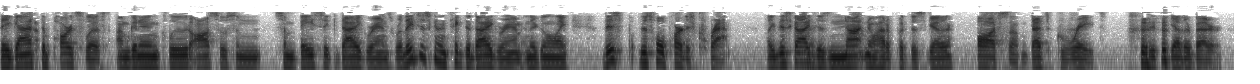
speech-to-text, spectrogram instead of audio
They got the parts list. I'm gonna include also some some basic diagrams where they're just gonna take the diagram and they're gonna like this this whole part is crap. Like this guy does not know how to put this together. Awesome, that's great. Put it together better.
